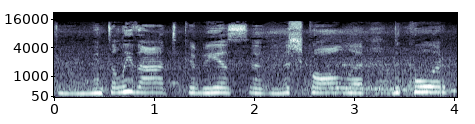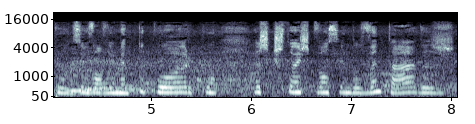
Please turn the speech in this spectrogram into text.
de mentalidade, de cabeça, na escola, de corpo, desenvolvimento do corpo, as questões que vão sendo levantadas,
